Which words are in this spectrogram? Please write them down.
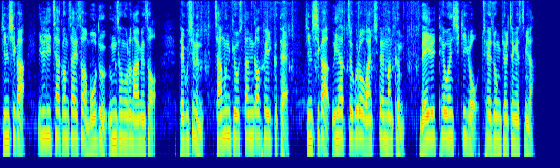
김 씨가 1, 2차 검사에서 모두 음성으로 나오면서 대구시는 자문 교수단과 회의 끝에 김 씨가 의학적으로 완치된 만큼 내일 퇴원시키기로 최종 결정했습니다.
